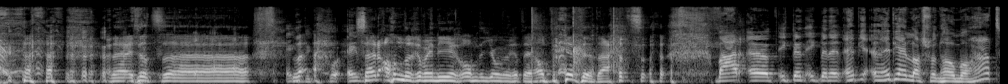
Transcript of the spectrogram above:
Nee, dat eh, Even- even- zijn andere manieren om de jongeren te helpen, inderdaad. Maar eh, ik ben, ik ben, heb, jij, heb jij last van homo-haat,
